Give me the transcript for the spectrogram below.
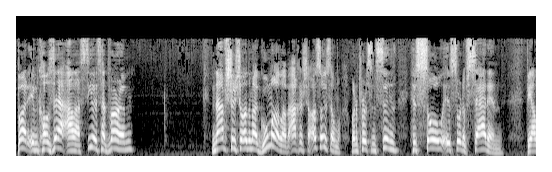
but im kolzeh al asiyos hadvarim, when a person sins, his soul is sort of saddened. Even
